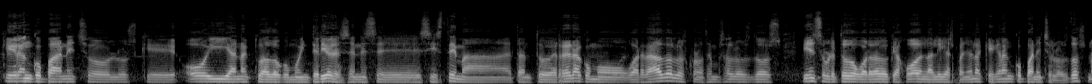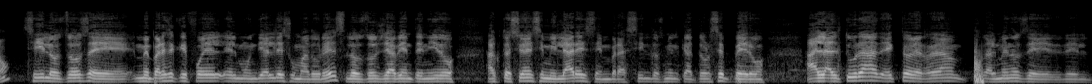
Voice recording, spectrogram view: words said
¿Qué gran copa han hecho los que hoy han actuado como interiores en ese sistema? Tanto Herrera como Guardado, los conocemos a los dos bien, sobre todo Guardado que ha jugado en la Liga Española. ¿Qué gran copa han hecho los dos, no? Sí, los dos. Eh, me parece que fue el, Mundial de su madurez. Los dos ya habían tenido actuaciones similares en Brasil 2014, pero a la altura de Héctor Herrera, al menos del,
